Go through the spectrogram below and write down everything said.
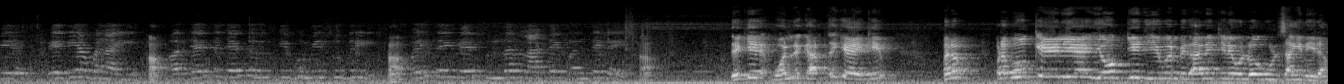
वे- वेदियाँ बनाई? हाँ। और जैसे जैसे उसकी भूमि सुधरी हाँ। वैसे ही वे सुंदर लाटे बनते गए। हाँ। देखिए बोलने का अर्थ क्या है कि प्रभु के लिए योग्य जीवन बिताने के लिए वो लोग उत्साही नहीं रहा।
